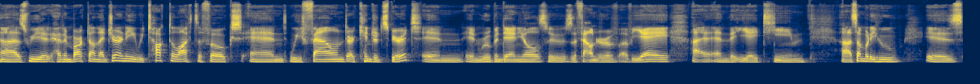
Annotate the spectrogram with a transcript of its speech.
uh, as we had embarked on that journey, we talked to lots of folks, and we found our kindred spirit in in Ruben Daniels, who's the founder of, of EA and the EA team somebody who is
